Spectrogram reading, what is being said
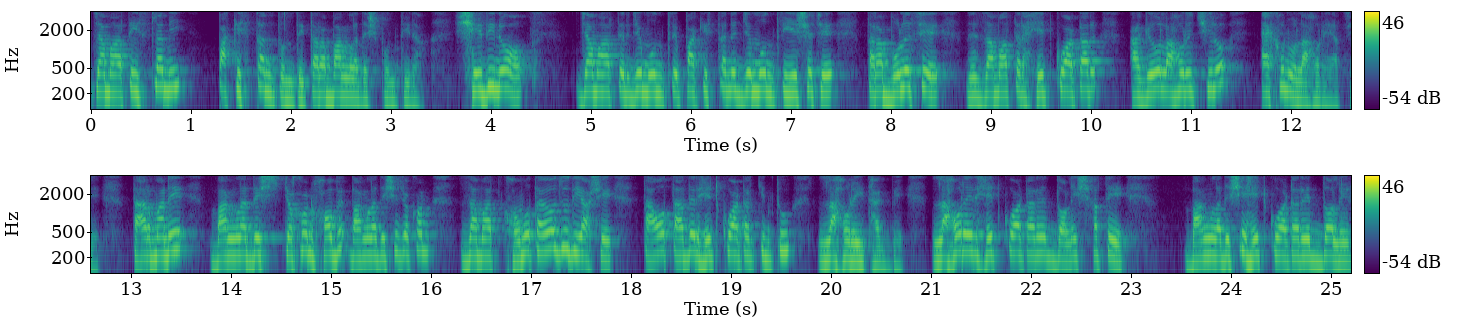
জামাতে ইসলামী পাকিস্তানপন্থী, তারা বাংলাদেশপন্থী না। সেদিনও জামাতের যে মন্ত্রী, পাকিস্তানের যে মন্ত্রী এসেছে, তারা বলেছে যে জামাতের হেডকোয়ার্টার আগেও লাহোরে ছিল, এখনও লাহোরে আছে। তার মানে বাংলাদেশ যখন হবে, বাংলাদেশে যখন জামাত ক্ষমতায়ও যদি আসে, তাও তাদের হেডকোয়ার্টার কিন্তু লাহোরেই থাকবে। লাহোরের হেডকোয়ার্টারের দলের সাথে বাংলাদেশে হেডকোয়ার্টারের দলের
